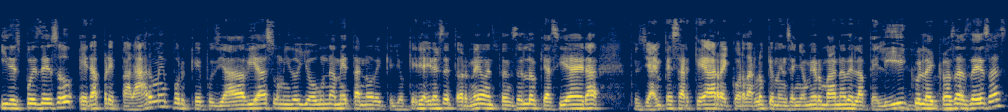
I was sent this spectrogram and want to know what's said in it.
y después de eso era prepararme porque pues ya había asumido yo una meta, ¿no? De que yo quería ir a ese torneo, entonces lo que hacía era pues ya empezar que a recordar lo que me enseñó mi hermana de la película y cosas de esas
